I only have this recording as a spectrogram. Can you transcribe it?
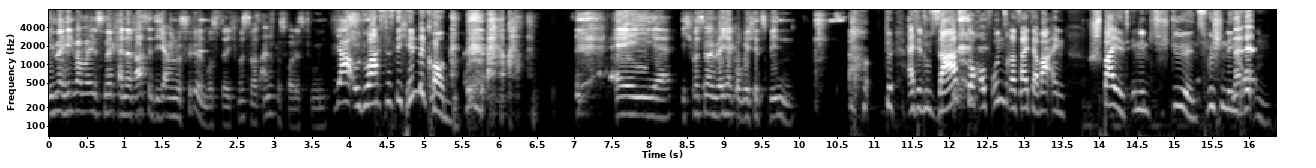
Immerhin war mein Instrument keine Rasse, die ich einfach nur schütteln musste. Ich musste was Anspruchsvolles tun. Ja, und du hast es nicht hinbekommen. Ey, äh, ich wusste mal, in welcher Gruppe ich jetzt bin. Du, Alter, du saßt doch auf unserer Seite, da war ein Spalt in den Stühlen zwischen den Nein. Gruppen.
